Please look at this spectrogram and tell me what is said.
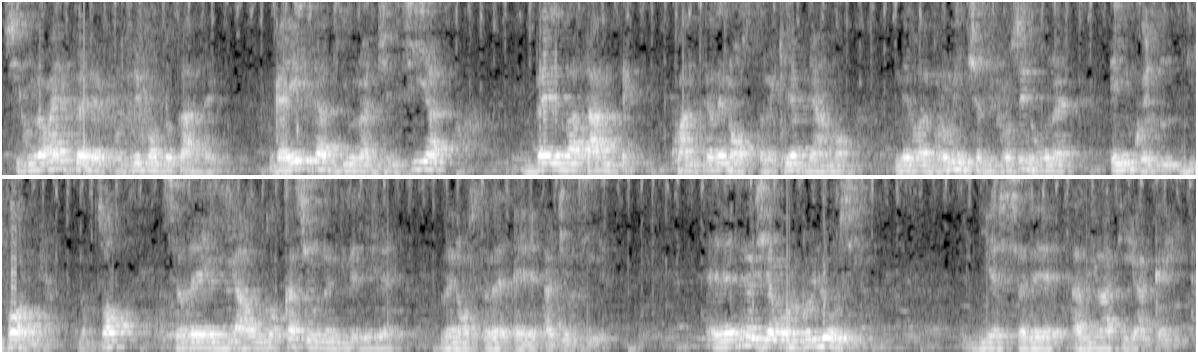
sicuramente potremo dotare Gaeta di un'agenzia bella tante quante le nostre che abbiamo nella provincia di Frosinone e in quella di Formia. Non so se lei ha avuto occasione di vedere le nostre eh, agenzie. Eh, noi siamo orgogliosi di essere arrivati a Gaeta.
